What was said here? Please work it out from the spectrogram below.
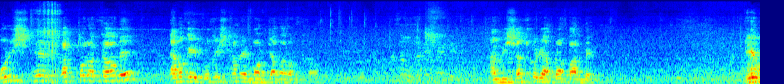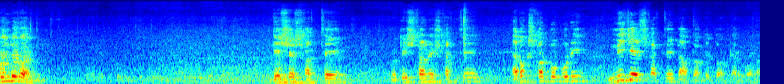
গরিষ্ঠের স্বার্থ রক্ষা হবে এবং এই প্রতিষ্ঠানের মর্যাদা রক্ষা হবে। আমি বিশ্বাস করি আপনারা পারবেন। প্রিয় বন্ধুগণ, দেশের স্বার্থে, প্রতিষ্ঠানের স্বার্থে এবং সর্বোপরি নিজের স্বার্থে এটা আপনাদের দরকার করা।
